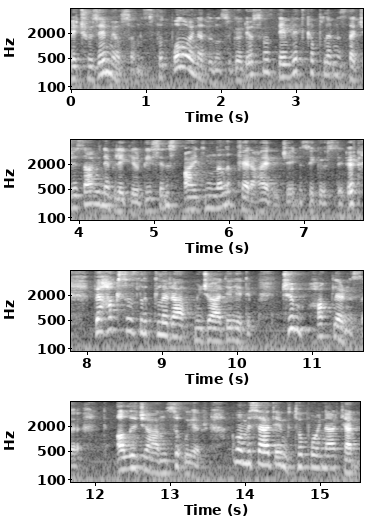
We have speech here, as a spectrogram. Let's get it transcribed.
ve çözemiyorsanız, futbol oynadığınızı görüyorsanız, devlet kapılarınızda cezaevine bile girdiyseniz aydınlanıp ferah edeceğinizi gösterir ve haksızlıklara mücadele edip tüm haklarınızı alacağınızı uyarır. Ama mesela diyelim ki top oynarken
